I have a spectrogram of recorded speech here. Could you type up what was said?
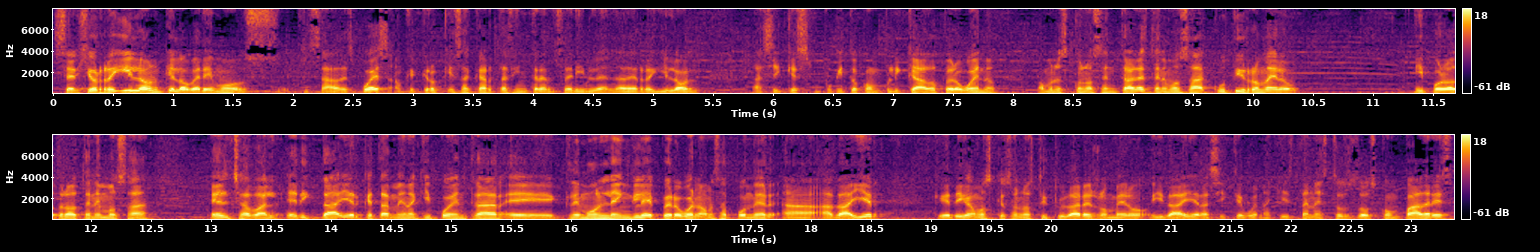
Sergio Reguilón, que lo veremos quizá después, aunque creo que esa carta es intransferible, la de Reguilón, así que es un poquito complicado, pero bueno, vámonos con los centrales. Tenemos a Cuti Romero y por otro lado tenemos a el chaval Eric Dyer, que también aquí puede entrar eh, Clemón Lenglet, pero bueno, vamos a poner a, a Dyer, que digamos que son los titulares Romero y Dyer, así que bueno, aquí están estos dos compadres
